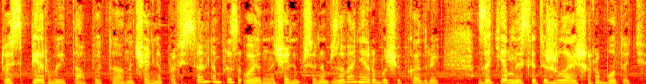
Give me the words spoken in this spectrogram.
То есть первый этап – это начальное профессиональное, образ... начальное профессиональное образование рабочих кадры. Затем, если ты желаешь работать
